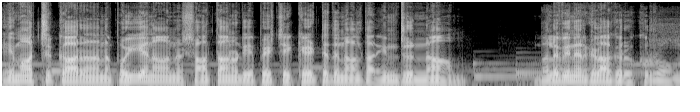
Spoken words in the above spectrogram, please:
ஏமாற்றுக்காரனான பொய்யனான சாத்தானுடைய பேச்சை கேட்டதினால் தான் இன்று நாம் பலவீனர்களாக இருக்கிறோம்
